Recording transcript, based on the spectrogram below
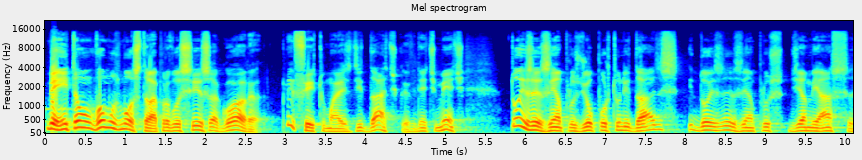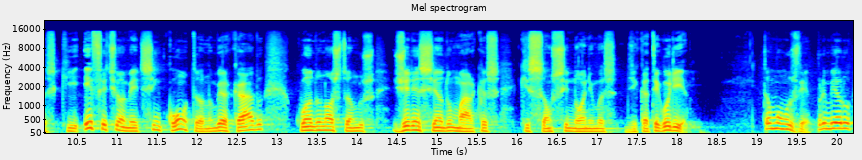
Bem, então vamos mostrar para vocês agora, para efeito mais didático, evidentemente, dois exemplos de oportunidades e dois exemplos de ameaças que efetivamente se encontram no mercado quando nós estamos gerenciando marcas que são sinônimas de categoria. Então vamos ver. Primeiro,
